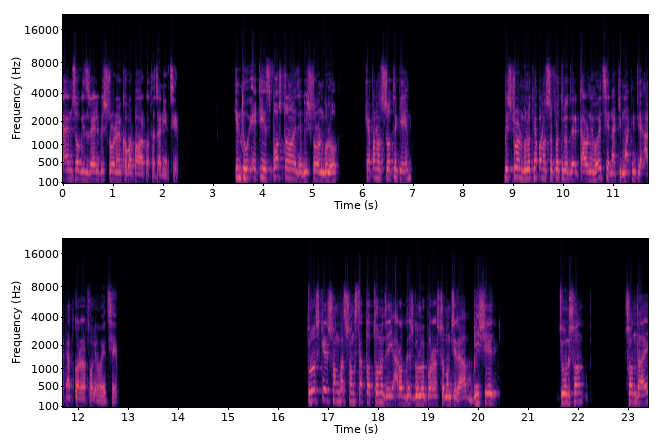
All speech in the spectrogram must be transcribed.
টাইমস অফ ইসরায়েল বিস্ফোরণের খবর পাওয়ার কথা জানিয়েছে। কিন্তু এটি স্পষ্ট নয় যে বিস্ফোরণগুলো ক্ষেপণাস্ত্র থেকে বিস্ফোরণগুলো ক্ষেপণাস্ত্র প্রতিরোধের কারণে হয়েছে নাকি মাটিতে আঘাত করার ফলে হয়েছে। তুরস্কের সংবাদ সংস্থার তথ্য অনুযায়ী আরব দেশগুলোর পররাষ্ট্রমন্ত্রীরা বিশে জুন সন্ধ্যায়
